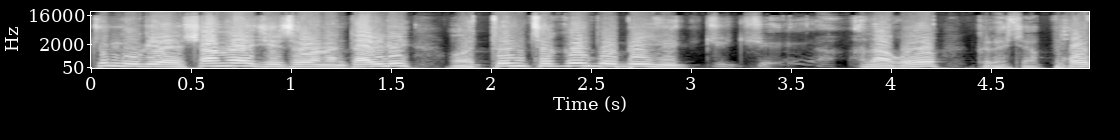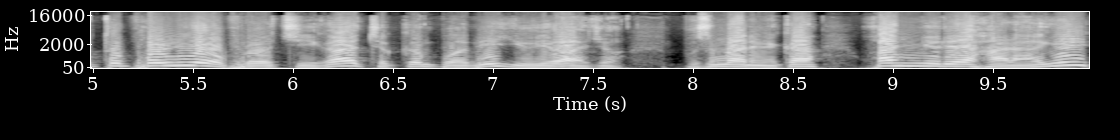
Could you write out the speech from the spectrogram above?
중국의 상하이 지수와는 달리 어떤 접근법이 유하다고요? 그렇죠. 포트폴리오 어프로치가 접근법이 유효하죠. 무슨 말입니까? 환율의 하락이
